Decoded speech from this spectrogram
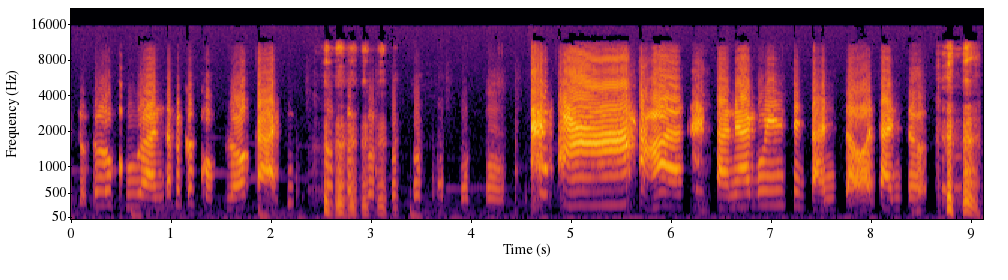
duduk keluguran tapi kegoblokan Ane aku isin cancok, cancok.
